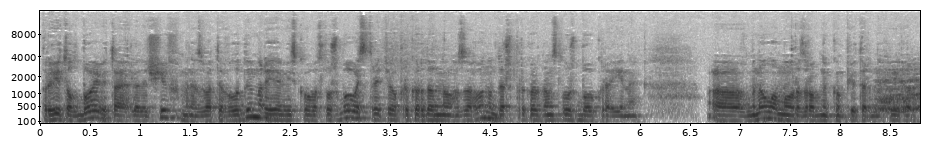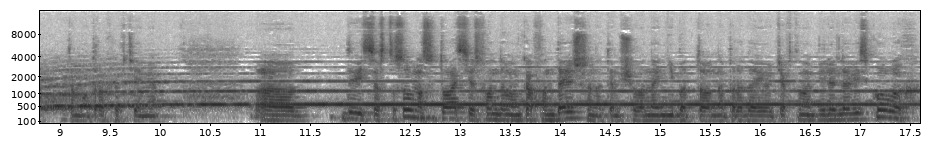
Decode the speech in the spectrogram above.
Привіт, Олдбой, вітаю глядачів. Мене звати Володимир, я військовослужбовець 3-го прикордонного загону Держприкордонслужби України. Е, В минулому розробник комп'ютерних ігор, тому трохи в темі. Е, Дивіться, стосовно ситуації з фондом МК Foundation, тим, що вони нібито не передають автомобілі для військових,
